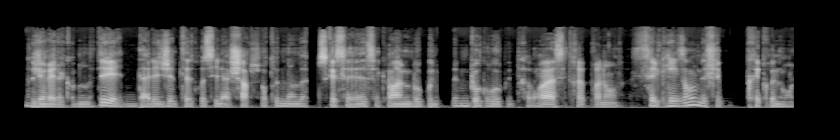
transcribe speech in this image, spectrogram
de gérer la communauté et d'alléger peut-être aussi la charge sur tout le monde. Parce que c'est quand même beaucoup, beaucoup, beaucoup de travail. Ouais, c'est très prenant. C'est grisant, mais c'est très prenant.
